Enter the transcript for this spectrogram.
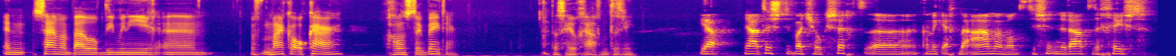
En samen bouwen op die manier, uh, we maken elkaar gewoon een stuk beter. Dat is heel gaaf om te zien. Ja, ja het is wat je ook zegt, uh, kan ik echt beamen, want het is inderdaad de geest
